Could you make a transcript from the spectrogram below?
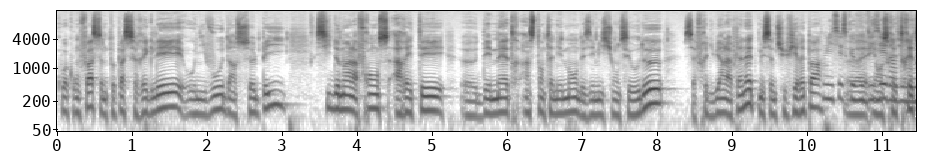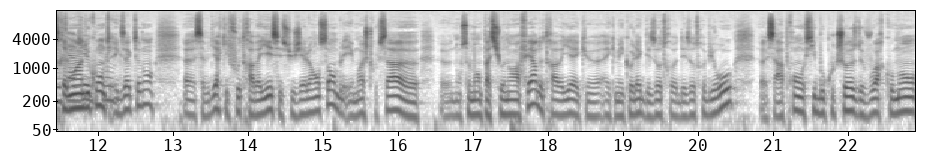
quoi qu'on fasse, ça ne peut pas se régler au niveau d'un seul pays. Si demain la France arrêtait euh, d'émettre instantanément des émissions de CO2, ça ferait du bien à la planète, mais ça ne suffirait pas. Oui, c'est ce que vous disiez euh, et on serait très très loin du compte, exactement. Euh, ça veut dire qu'il faut travailler ces sujets-là ensemble. Et moi, je trouve ça non seulement passionnant à faire, de travailler avec, avec mes collègues des autres, des autres bureaux. ça apprend aussi beaucoup de choses, de voir comment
